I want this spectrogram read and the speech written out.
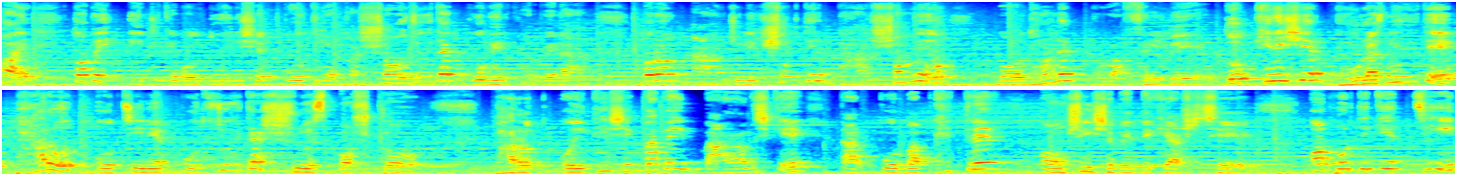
হয়, তবে এটি কেবল দুই দেশের প্রতিরক্ষা সহযোগিতা গভীর করবে না, বরং আঞ্চলিক শক্তির ভারসাম্যেও বড় ধরনের প্রভাব ফেলবে। দক্ষিণ এশিয়ার ভূ রাজনীতিতে ভারত ও চীনের প্রতিযোগিতা সুস্পষ্ট। ভারত ঐতিহাসিকভাবেই বাংলাদেশকে তার প্রভাব ক্ষেত্রের অংশ হিসেবে দেখে আসছে। অপরদিকে চীন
